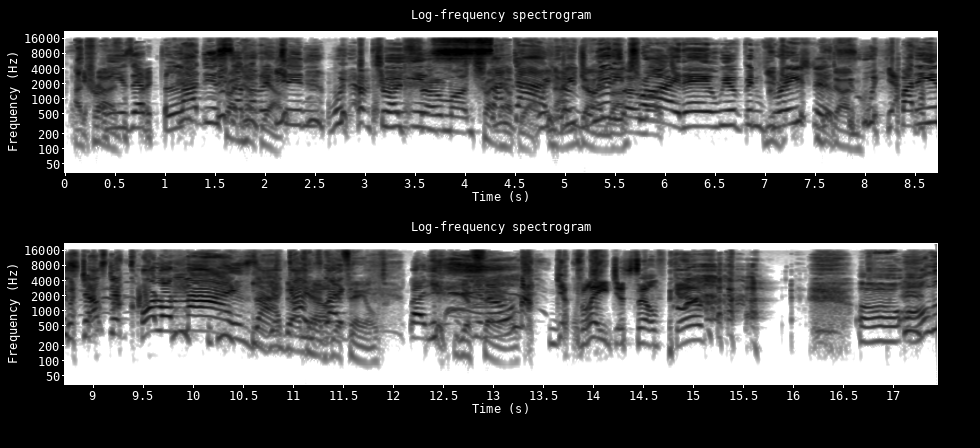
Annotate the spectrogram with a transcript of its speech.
I tried. He's a bloody Tried to help you out. Samaritan. We have tried He so much. Tried to help you out. Sandan. Now We you're done, really bud. tried, eh? We have been You- you're gracious. done. We have- But he's just a colonizer. done Guys, now. you failed. like you, You know? failed. you played yourself, Kev. Oh, all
